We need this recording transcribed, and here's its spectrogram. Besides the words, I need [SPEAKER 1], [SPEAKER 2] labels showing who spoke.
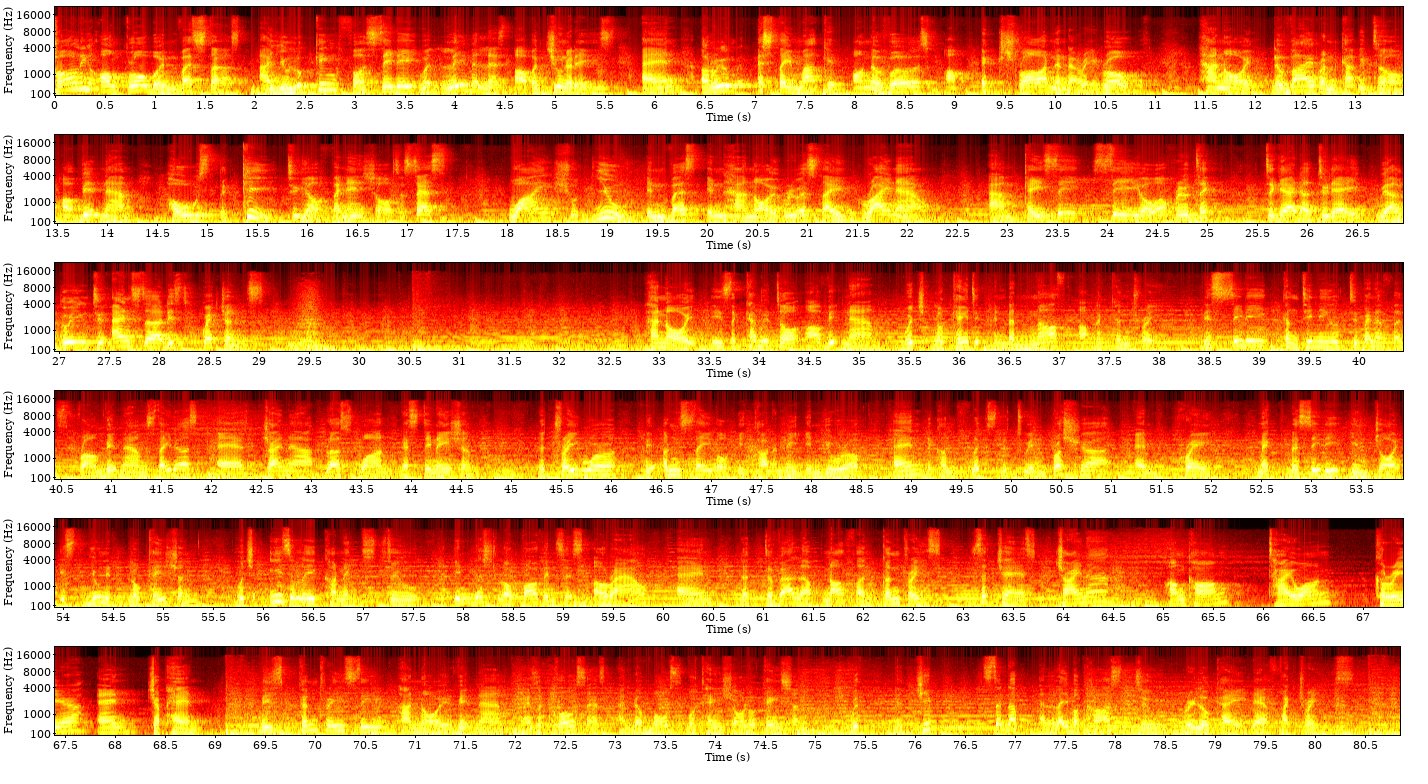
[SPEAKER 1] Calling on global investors, are you looking for a city with limitless opportunities and a real estate market on the verge of extraordinary growth? Hanoi, the vibrant capital of Vietnam, holds the key to your financial success. Why should you invest in Hanoi real estate right now? I'm KC, CEO of Realtique. Together today, we are going to answer these questions. Hanoi is the capital of Vietnam, which located in the north of the country. This city continues to benefit from Vietnam's status as China plus one destination. The trade war, the unstable economy in Europe, and the conflicts between Russia and Ukraine make the city enjoy its unique location which easily connects to industrial provinces around and the developed northern countries such as China, Hong Kong, Taiwan, Korea, and Japan. These countries see Hanoi, Vietnam as the closest and the most potential location with the cheap setup and labor costs to relocate their factories.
